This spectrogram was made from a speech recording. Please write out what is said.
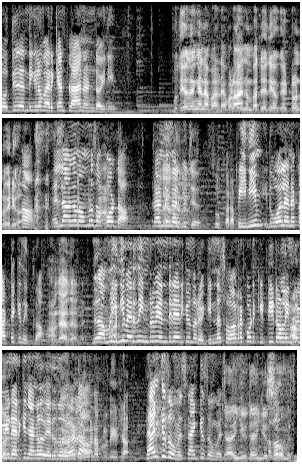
പുതിയ എന്തെങ്കിലും വരയ്ക്കാൻ പ്ലാൻ ഉണ്ടോ ഇനി? പുതിയത് എങ്ങനെ? പല പ്ലാനും പദ്ധതിയും ഒക്കെ ഇട്ടോണ്ട് വരിക. ആ എല്ലാം അങ്ങ് നമ്മൾ സപ്പോർട്ടാ രണ്ടും കൽപ്പിച്ച്. സൂപ്പർ. അപ്പൊ ഇനിയും ഇതുപോലെ തന്നെ കട്ടയ്ക്ക് നിൽക്കുക. അതെ അതെ അതെ. ഇത് നമ്മൾ ഇനി വരുന്ന ഇന്റർവ്യൂ എന്തിനായിരിക്കും അറിയോ ഗിന്നസ് വേൾഡ് റെക്കോർഡ് കിട്ടിയിട്ടുള്ള ഇന്റർവ്യൂവിനായിരിക്കും ഞങ്ങൾ വരുന്നത് കേട്ടോ. പ്രതീക്ഷ. Thank you so much thank you so much thank you thank you so much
